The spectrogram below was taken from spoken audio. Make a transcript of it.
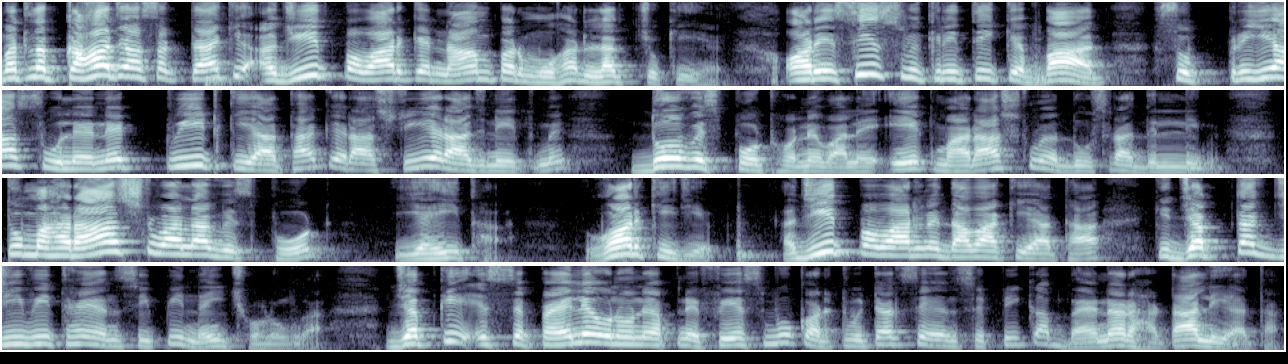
मतलब कहा जा सकता है कि अजीत पवार के नाम पर मुहर लग चुकी है और इसी स्वीकृति के बाद सुप्रिया सुले ने ट्वीट किया था कि राष्ट्रीय राजनीति में दो विस्फोट होने वाले, एक महाराष्ट्र में और दूसरा दिल्ली में। तो महाराष्ट्र वाला विस्फोट यही था। गौर कीजिए, अजीत पवार ने दावा किया था कि जब तक जीवित है, एनसीपी नहीं छोड़ूँगा। जबकि इससे पहले उन्होंने अपने फेसबुक और ट्विटर से एनसीपी का बैनर हटा लिया था।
